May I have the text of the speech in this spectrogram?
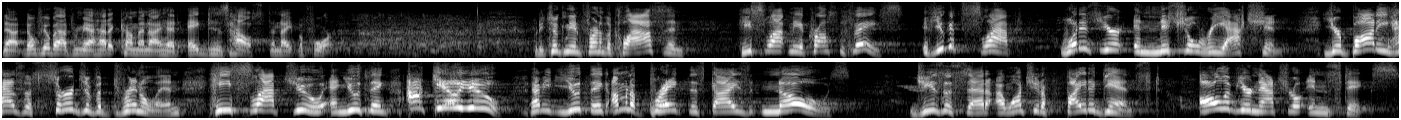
Now, don't feel bad for me. I had it coming. I had egged his house the night before. But he took me in front of the class and he slapped me across the face. If you get slapped, what is your initial reaction? Your body has a surge of adrenaline. He slapped you, and you think, I'll kill you. I mean, you think, I'm going to break this guy's nose. Jesus said, I want you to fight against all of your natural instincts.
